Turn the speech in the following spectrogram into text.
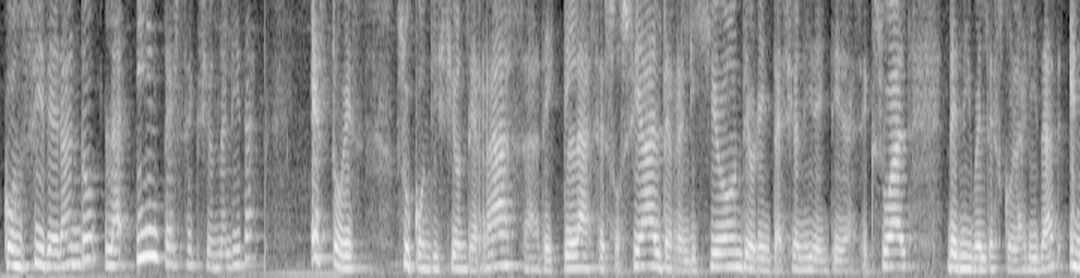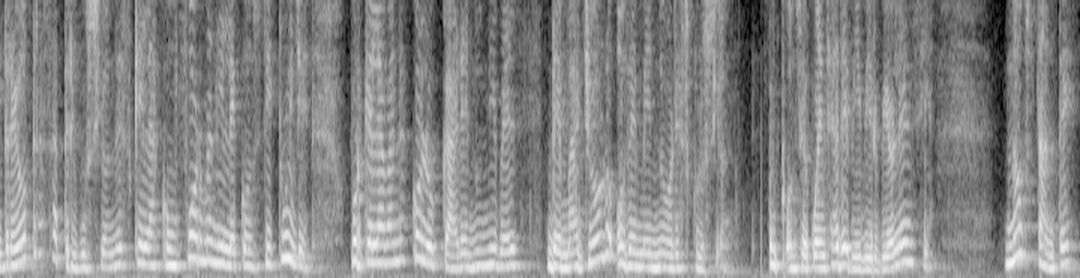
considerando la interseccionalidad esto es, su condición de raza, de clase social, de religión, de orientación e identidad sexual, de nivel de escolaridad, entre otras atribuciones que la conforman y le constituyen, porque la van a colocar en un nivel de mayor o de menor exclusión, en consecuencia de vivir violencia. No obstante,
